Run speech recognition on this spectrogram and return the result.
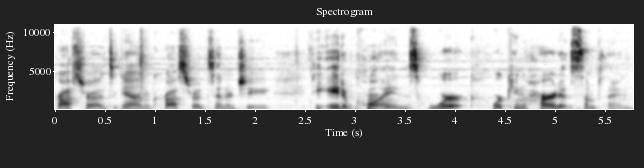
crossroads again crossroads energy. The eight of coins work working hard at something.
